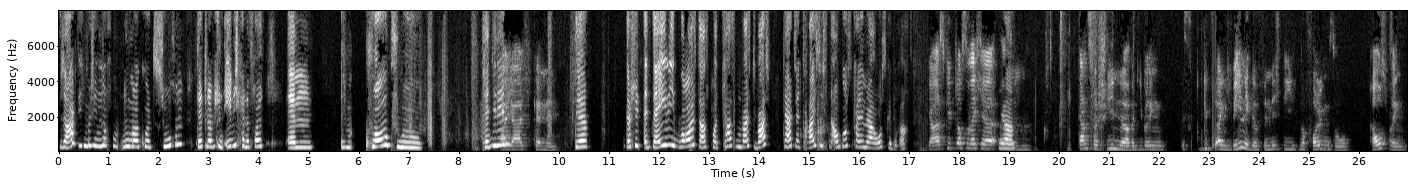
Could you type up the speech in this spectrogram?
sagt, ich muss ihn noch nur mal kurz suchen. Der hat, glaube ich, schon ewig keine Folge. Ähm, ich, Crow Crew. Kennt ihr den? Ah ja, ich kenne den. Der, da steht A Daily Brawl Stars Podcast und weißt du was? Der hat seit 30. August keine mehr rausgebracht. Ja, es gibt auch so welche Ja. ähm, ganz verschiedene, aber die bringen. Es gibt eigentlich wenige, finde ich, die noch Folgen so rausbringen.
